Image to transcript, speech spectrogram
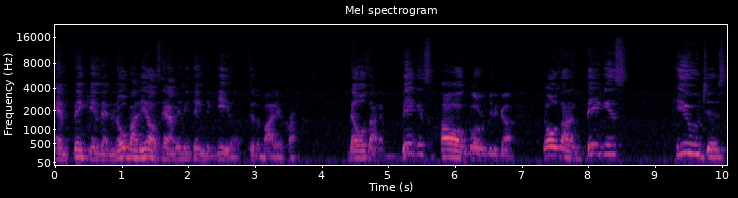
and thinking that nobody else have anything to give to the body of Christ. Those are the biggest, oh, glory be to God. Those are the biggest, hugest,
